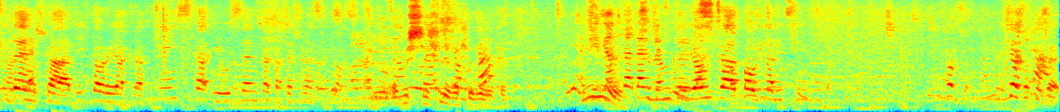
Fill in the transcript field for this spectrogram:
Siódemka Wiktoria Krawczyńska i ósemka Katarzyna Sygnowska. Oby szczęśliwa siódemka. Dziewiątka tam gdzie Dziewiątka Paulina Lipczyńska. Dobrze. Teraz powtórzę.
